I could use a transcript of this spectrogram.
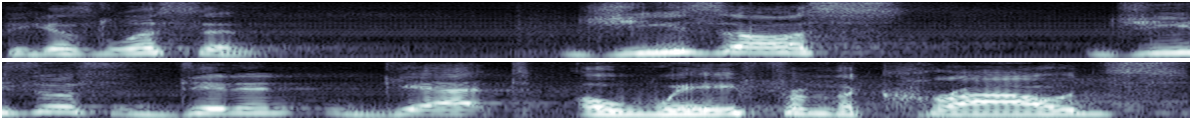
Because listen, Jesus Jesus didn't get away from the crowds.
